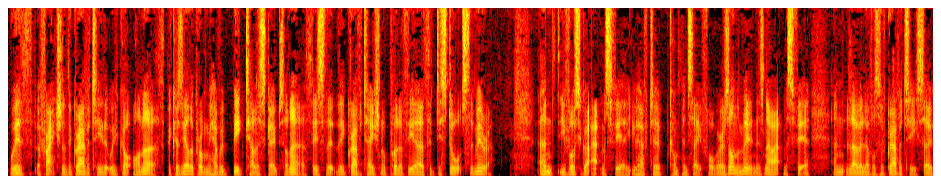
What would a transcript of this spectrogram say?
with a fraction of the gravity that we've got on Earth. Because the other problem we have with big telescopes on Earth is that the gravitational pull of the Earth distorts the mirror and you've also got atmosphere you have to compensate for. Whereas on the moon, there's no atmosphere and lower levels of gravity. So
